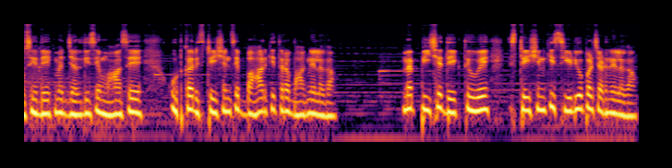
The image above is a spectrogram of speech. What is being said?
उसे देख मैं जल्दी से वहाँ से उठकर स्टेशन से बाहर की तरफ़ भागने लगा। मैं पीछे देखते हुए स्टेशन की सीढ़ियों पर चढ़ने लगा।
